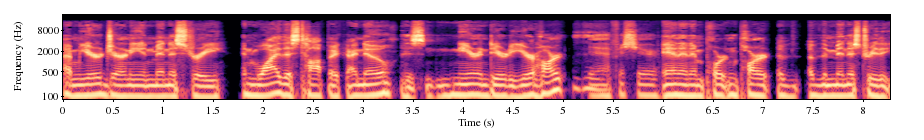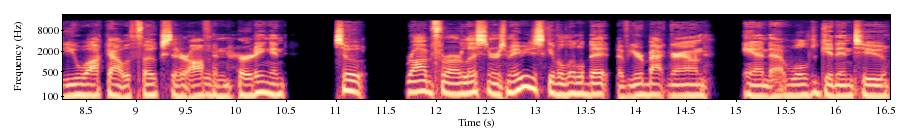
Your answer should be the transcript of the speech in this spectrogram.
um, your journey in ministry, and why this topic I know is near and dear to your heart. Mm-hmm. Yeah, for sure. And an important part of, of the ministry that you walk out with folks that are mm-hmm. often mm-hmm. hurting. And so, Rob, for our listeners, maybe just give a little bit of your background and uh, we'll get into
